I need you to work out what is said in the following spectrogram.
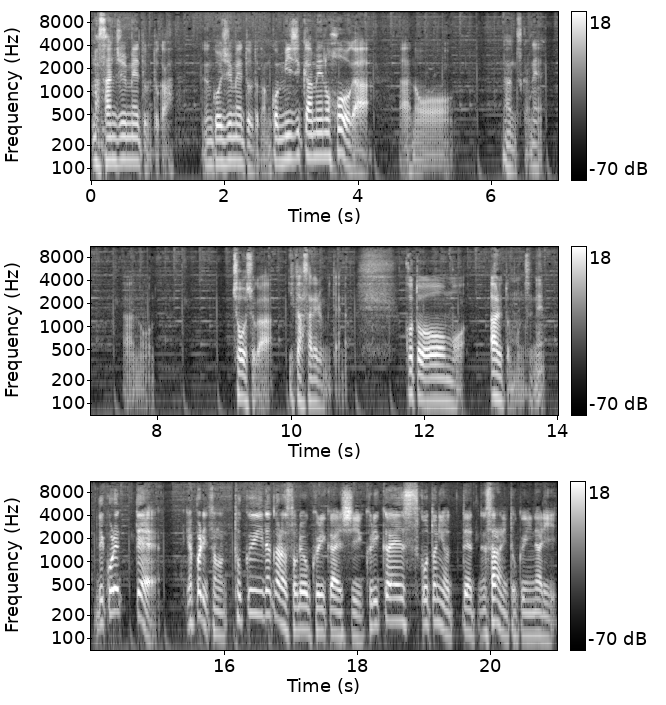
まあ 30m とか 50m とかもこう短めの方があのなんですかねあの長所が生かされるみたいなこともあると思うんですよね。でこれってやっぱりその得意だからそれを繰り返し繰り返すことによってさらに得意になり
